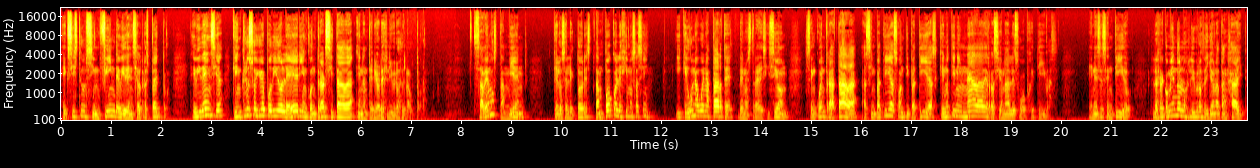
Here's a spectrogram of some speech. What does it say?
Existe un sinfín de evidencia al respecto, evidencia que incluso yo he podido leer y encontrar citada en anteriores libros del autor. Sabemos también que los electores tampoco elegimos así, y que una buena parte de nuestra decisión se encuentra atada a simpatías o antipatías que no tienen nada de racionales u objetivas. En ese sentido, les recomiendo los libros de Jonathan Haidt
